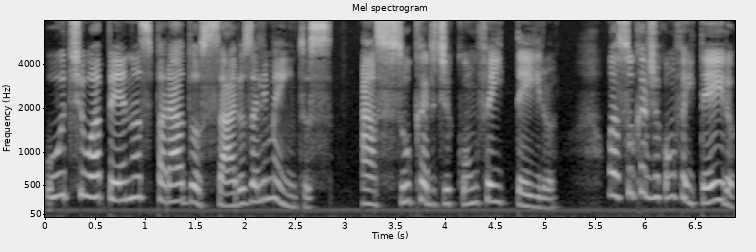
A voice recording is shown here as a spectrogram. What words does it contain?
útil apenas para adoçar os alimentos. Açúcar de confeiteiro. O açúcar de confeiteiro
